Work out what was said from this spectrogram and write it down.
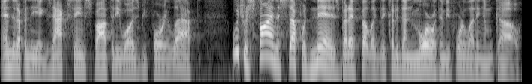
ended up in the exact same spot that he was before he left, which was fine, the stuff with Miz, but I felt like they could have done more with him before letting him go.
